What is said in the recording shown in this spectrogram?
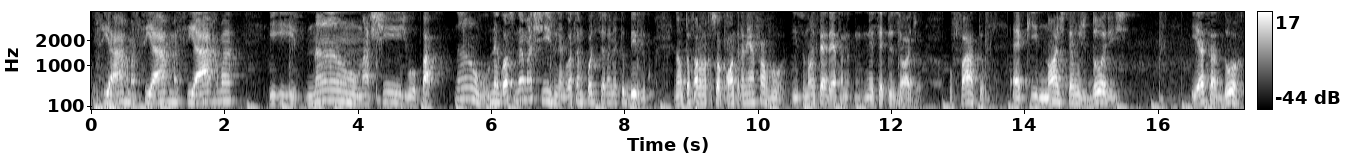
se arma, se arma, se arma e, e não, machismo, pá. Não, o negócio não é machismo, o negócio é um posicionamento bíblico. Não estou falando que eu sou contra nem a favor. Isso não interessa nesse episódio. O fato é que nós temos dores e essa dor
